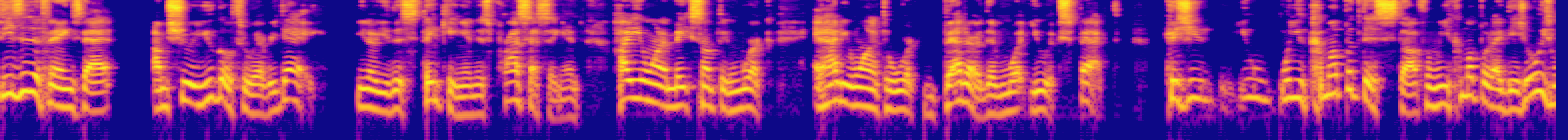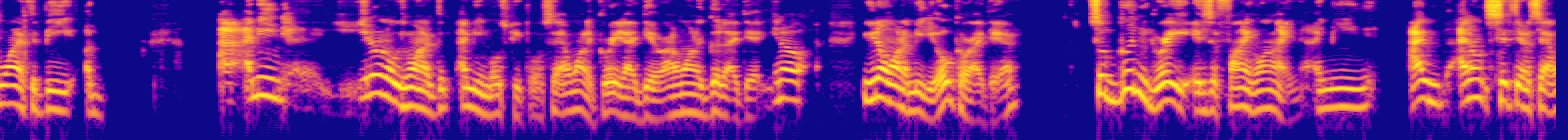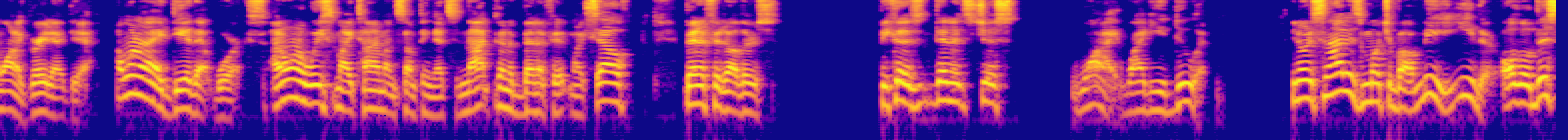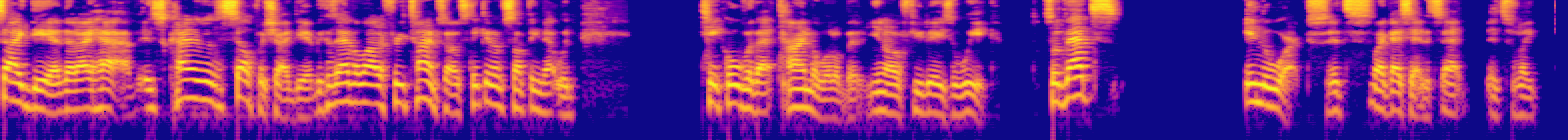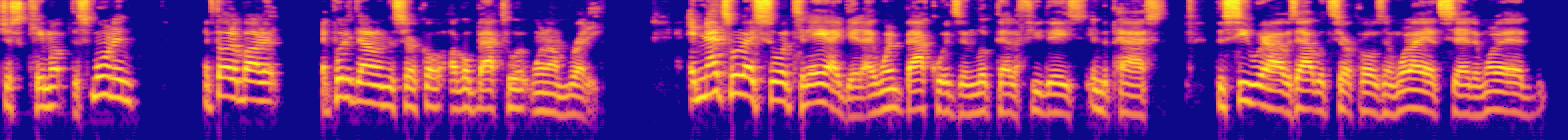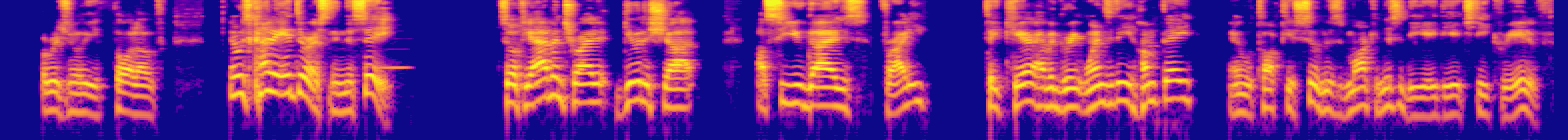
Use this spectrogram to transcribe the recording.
these are the things that I'm sure you go through every day. You know, this thinking and this processing, and how do you want to make something work, and how do you want it to work better than what you expect? Because you, you, when you come up with this stuff, and when you come up with ideas, you always want it to be a. I mean, uh, you don't always want to. I mean, most people say, "I want a great idea" or "I want a good idea." You know, you don't want a mediocre idea. So good and great is a fine line. I mean, I I don't sit there and say I want a great idea. I want an idea that works. I don't want to waste my time on something that's not going to benefit myself, benefit others, because then it's just why? Why do you do it? You know, it's not as much about me either. Although this idea that I have is kind of a selfish idea because I have a lot of free time. So I was thinking of something that would take over that time a little bit, you know, a few days a week. So that's in the works. It's like I said, it's that it's like just came up this morning. I thought about it. I put it down in the circle. I'll go back to it when I'm ready. And that's what I saw today. I did. I went backwards and looked at a few days in the past to see where I was at with circles and what I had said and what I had originally thought of. It was kind of interesting to see. So if you haven't tried it, give it a shot. I'll see you guys Friday. Take care. Have a great Wednesday, hump day, and we'll talk to you soon. This is Mark, and this is the ADHD Creative.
